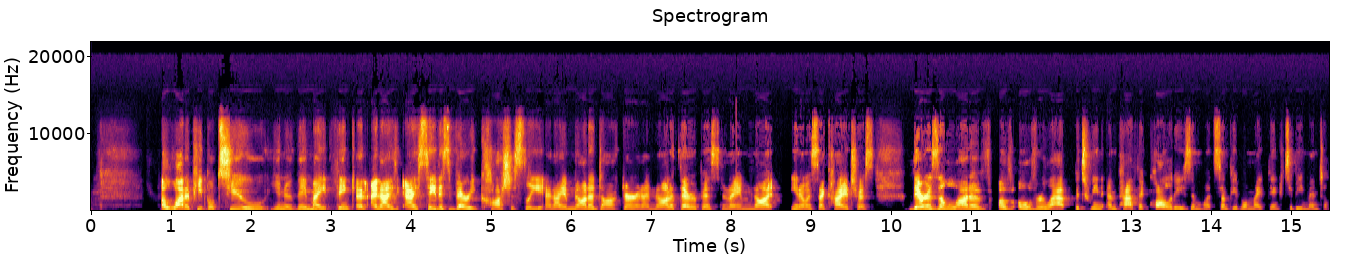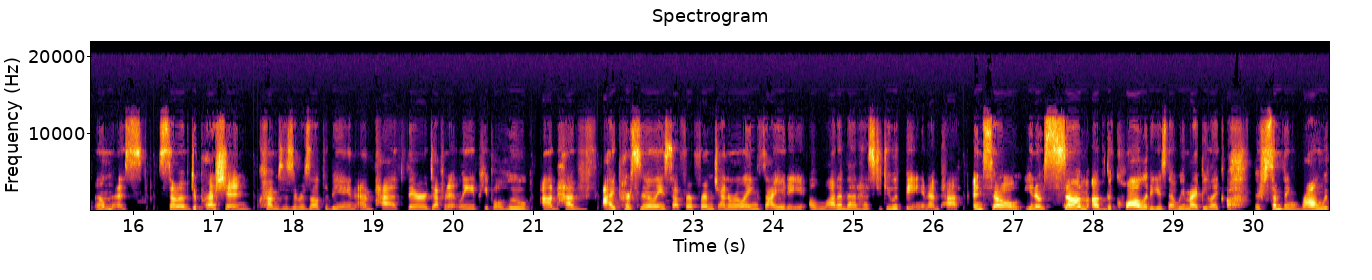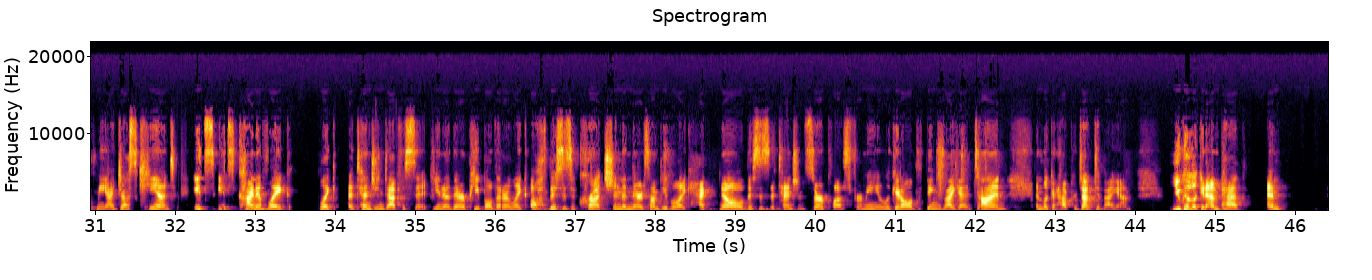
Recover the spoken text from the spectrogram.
a lot of people too you know they might think and, and I, I say this very cautiously and i am not a doctor and i'm not a therapist and i am not you know a psychiatrist there is a lot of of overlap between empathic qualities and what some people might think to be mental illness. Some of depression comes as a result of being an empath. There are definitely people who um, have i personally suffer from general anxiety. A lot of that has to do with being an empath. And so you know some of the qualities that we might be like oh there's something wrong with me. I just can't. It's it's kind of like like attention deficit. You know, there are people that are like, oh, this is a crutch. And then there are some people like, heck no, this is attention surplus for me. Look at all the things I get done and look at how productive I am. You could look at empath, em-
